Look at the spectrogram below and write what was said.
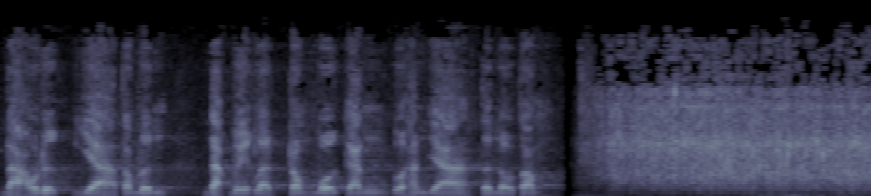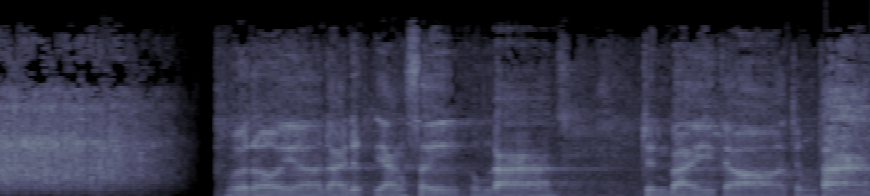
đạo đức và tâm linh, đặc biệt là trong bối cảnh của hành giả tịnh độ tông. Vừa rồi à, đại đức giảng sư cũng đã trình bày cho chúng ta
